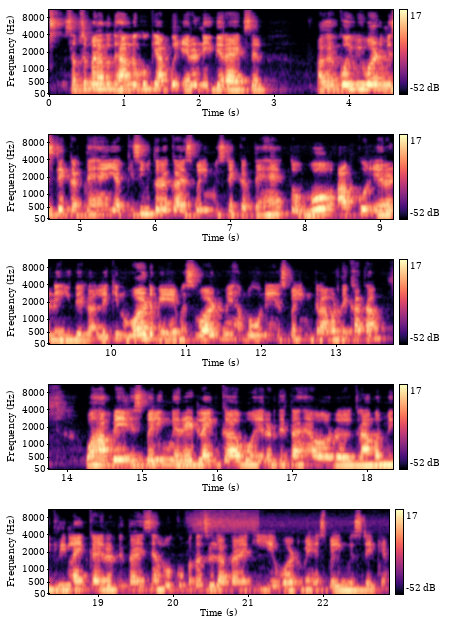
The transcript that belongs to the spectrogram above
सबसे पहला तो ध्यान रखो कि आपको एरर नहीं दे रहा है एक्सेल अगर कोई भी वर्ड मिस्टेक करते हैं या किसी भी तरह का स्पेलिंग मिस्टेक करते हैं तो वो आपको एरर नहीं देगा। लेकिन वर्ड में एम एस वर्ड में हम लोगों ने स्पेलिंग ग्रामर देखा था। वहाँ पे स्पेलिंग में रेड लाइन का वो एरर देता है और ग्रामर में ग्रीन लाइन का एरर देता है। इससे हम लोग को पता चल जाता है कि ये वर्ड में स्पेलिंग मिस्टेक है।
